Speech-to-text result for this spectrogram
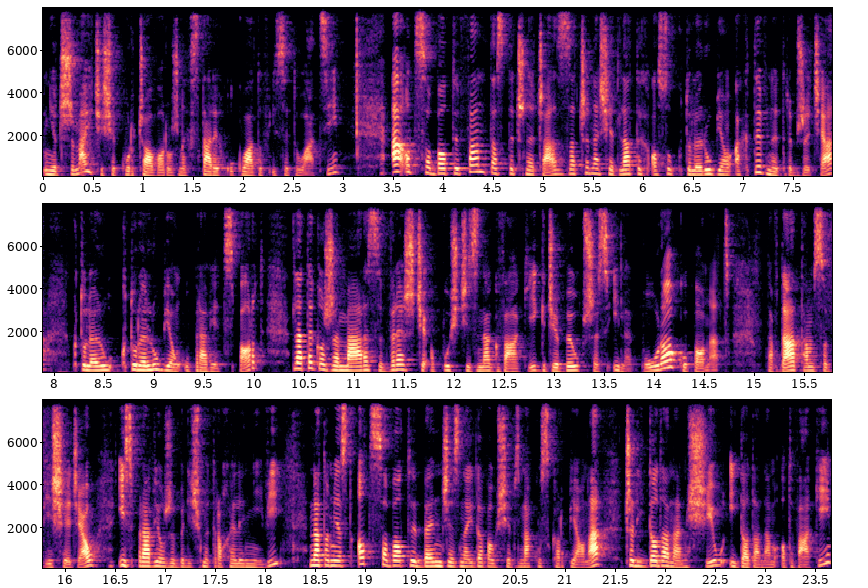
nie trzymajcie się kurczowo różnych starych układów i sytuacji. A od soboty fantastyczny czas zaczyna się dla tych osób, które lubią aktywny tryb życia, które, które lubią uprawiać sport, dlatego że Mars wreszcie opuści znak wagi, gdzie był przez ile? Pół roku ponad, prawda? Tam sobie siedział i sprawiał, że byliśmy trochę leniwi. Natomiast od soboty będzie znajdował się w znaku Skorpiona, czyli doda nam sił i doda nam odwagi,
